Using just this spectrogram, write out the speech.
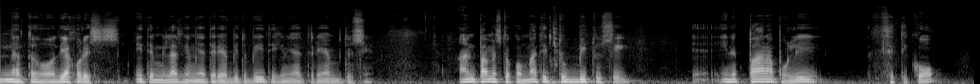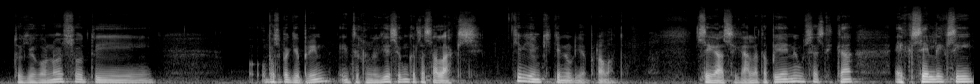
να το διαχωρίσεις. Είτε μιλάς για μια εταιρεία B2B είτε για μια εταιρεία B2C. Αν πάμε στο κομμάτι του B2C, ε, είναι πάρα πολύ θετικό το γεγονός ότι, όπως είπα και πριν, οι τεχνολογίες έχουν κατασταλάξει και βγαίνουν και καινούργια πράγματα. Σιγά σιγά, αλλά τα οποία είναι ουσιαστικά εξέλιξη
